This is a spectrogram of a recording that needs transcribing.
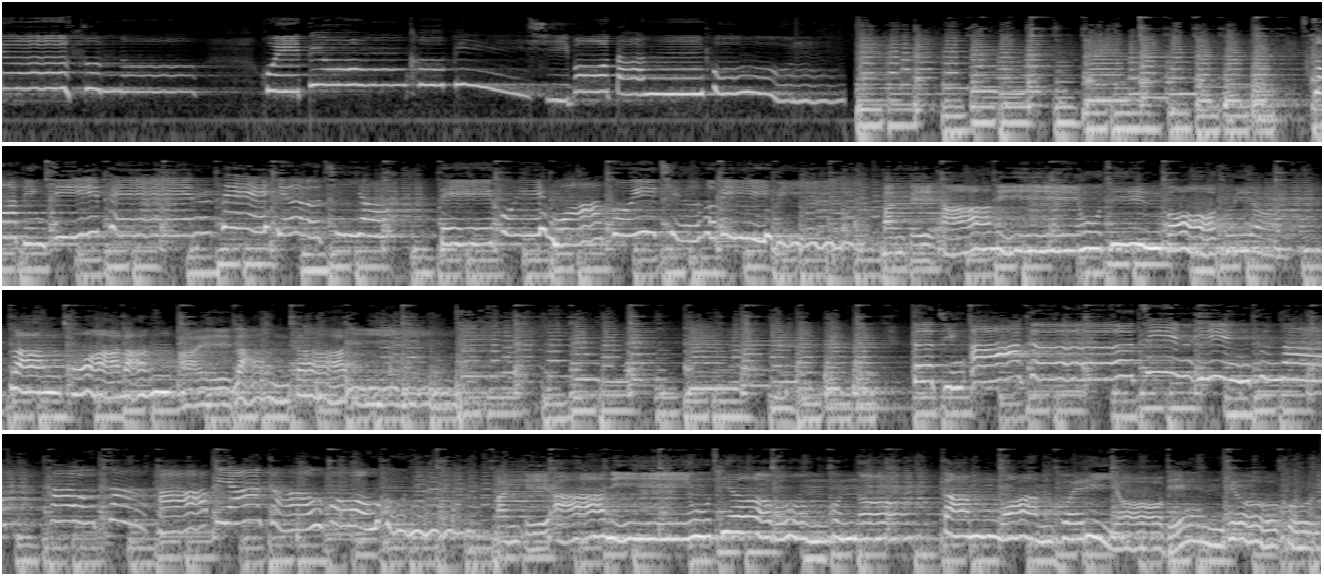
笋哦，花中可比是牡丹万地阿娘真古锥哦，人看人爱人喜意。多情阿哥真英俊哦，透早打拼到黄昏。万地阿娘笑温温哦。甘愿陪你哟眠又困，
